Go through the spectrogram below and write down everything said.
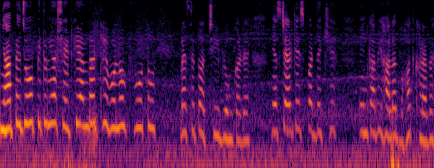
यहाँ पे जो पिटूनिया शेड के अंदर थे वो लोग, वो तो वैसे तो अच्छी ही ब्लूम कर रहे हैं। ये स्टेयर के इस पर देखिए, इनका भी हालत बहुत ख़राब है।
